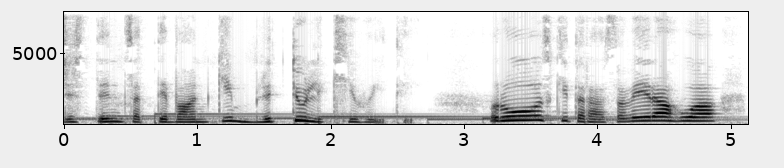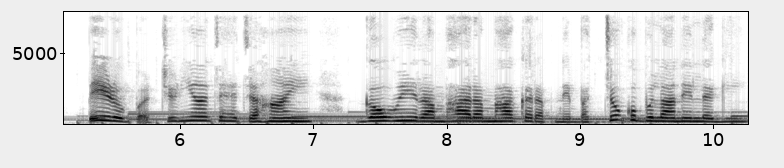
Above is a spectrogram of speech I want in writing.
जिस दिन सत्यवान की मृत्यु लिखी हुई थी। रोज की तरह सवेरा हुआ पेड़ों पर चिड़िया चहचहाई गौएँ रंभा रंभा कर अपने बच्चों को बुलाने लगी।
